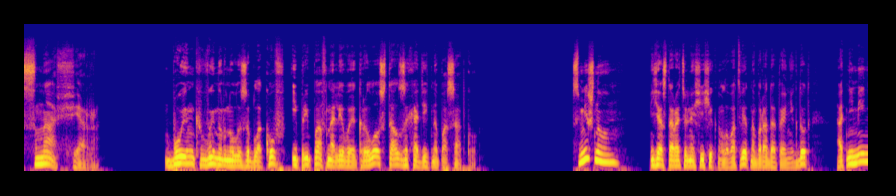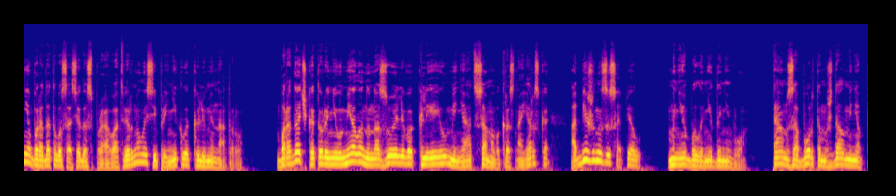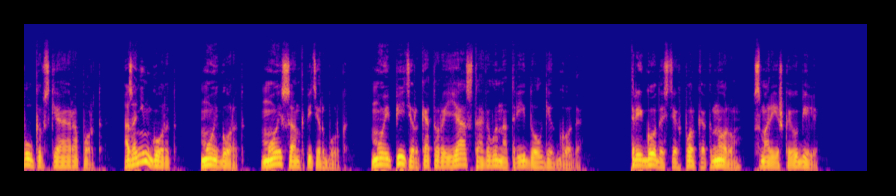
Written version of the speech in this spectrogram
Снафер. Боинг вынырнул из облаков и, припав на левое крыло, стал заходить на посадку. «Смешно». Я старательно хихикнула в ответ на бородатый анекдот, от не менее бородатого соседа справа отвернулась и приникла к иллюминатору. Бородач, который неумело, но назойливо клеил меня от самого Красноярска, обиженно засопел. Мне было не до него. Там за бортом ждал меня Пулковский аэропорт, а за ним город, мой город, мой Санкт-Петербург, мой Питер, который я оставила на три долгих года. Три года с тех пор, как Нору с Маришкой убили.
